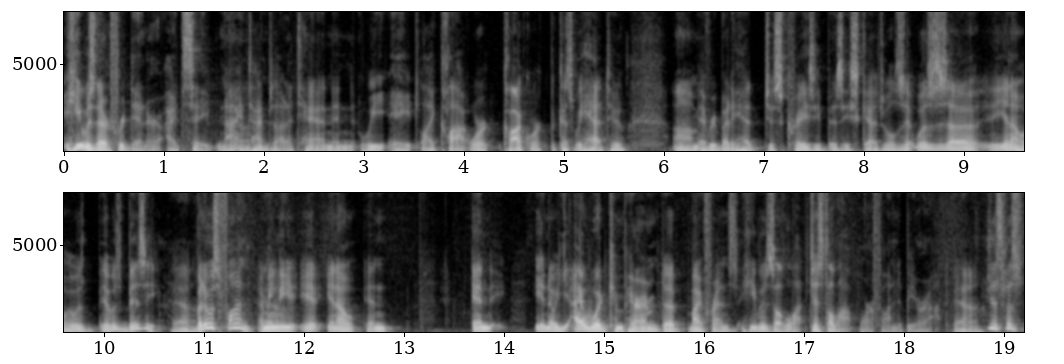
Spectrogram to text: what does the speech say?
he was there for dinner. I'd say nine times out of ten, and we ate like clockwork, clockwork because we had to. Um, everybody had just crazy busy schedules. It was, uh, you know, it was it was busy, Yeah. but it was fun. I mean, y- y- you know, and and you know, I would compare him to my friends. He was a lot, just a lot more fun to be around. Yeah. he just was.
